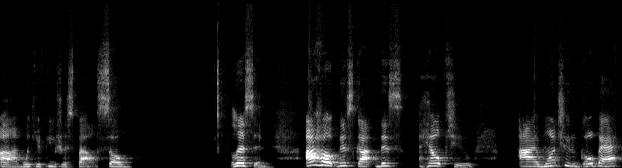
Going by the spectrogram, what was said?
um, with your future spouse. So, listen, I hope this got this helps you. I want you to go back,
